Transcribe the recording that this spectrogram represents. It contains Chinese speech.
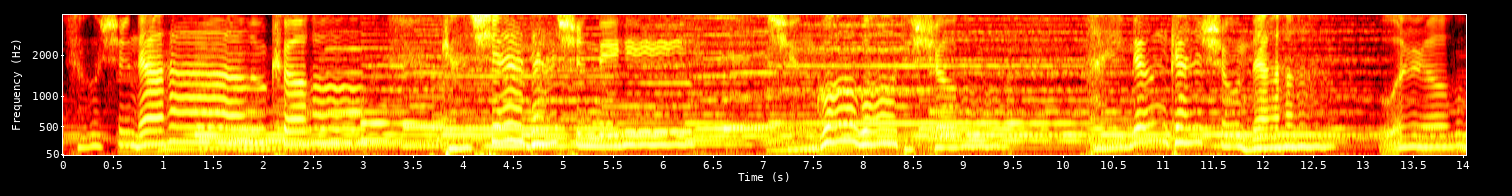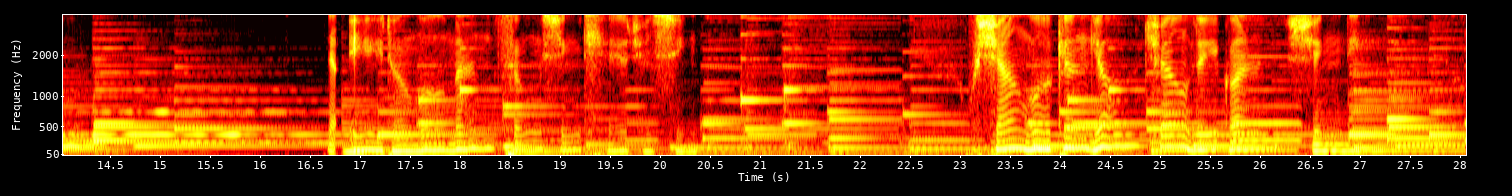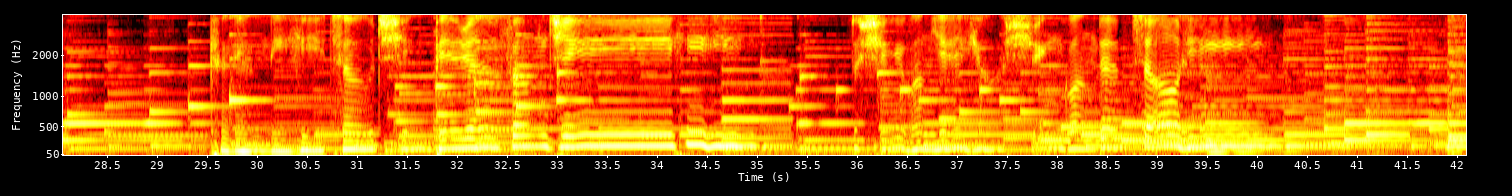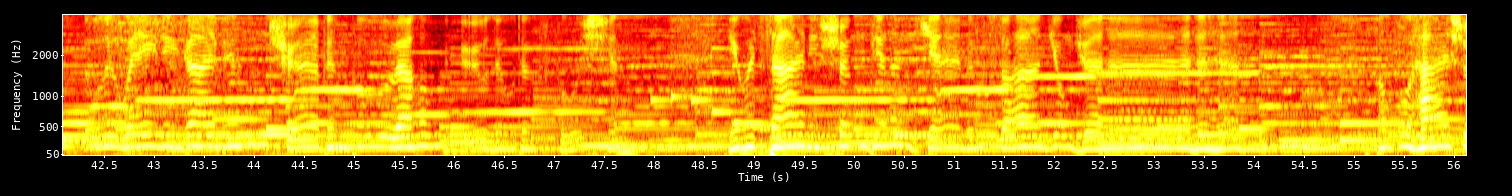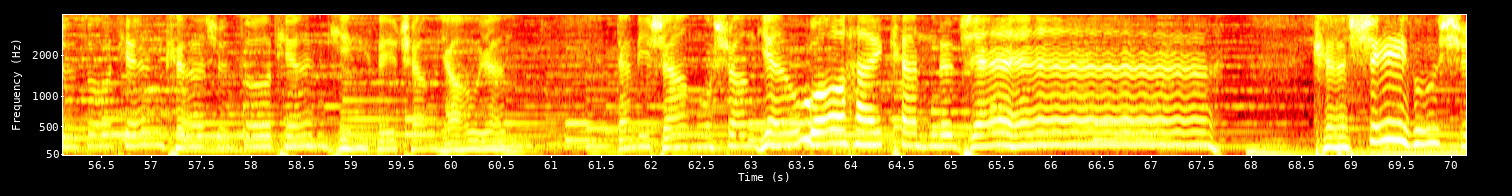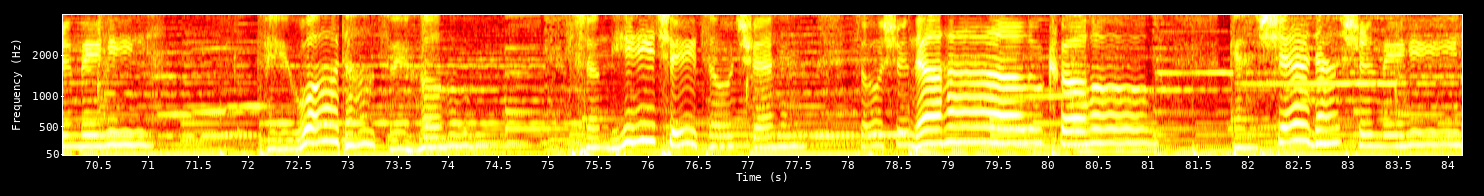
走失那路口，感谢那是你牵过我的手，还能感受那温柔。那一段我们曾心贴着心，我想我更有权利关心你。可能你已走进别人风景，多希望也有星光的投影。努力为你改变，却变不了预留的伏线。以为在你身边也能算永远。仿佛还是昨天，可是昨天已非常遥远。但闭上我双眼，我还看得见。可惜不是你陪我到最后，曾一起走却走失那路口。感谢那是你。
